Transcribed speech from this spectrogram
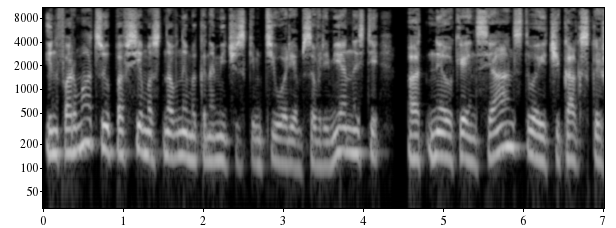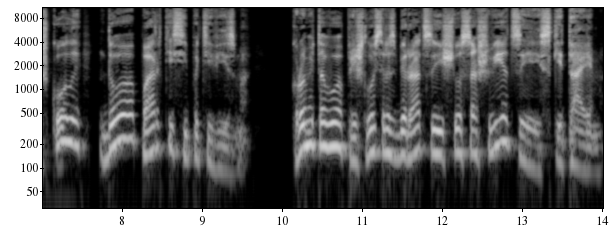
информацию по всем основным экономическим теориям современности от неокейнсианства и Чикагской школы до партисипативизма. Кроме того, пришлось разбираться еще со Швецией, с Китаем.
